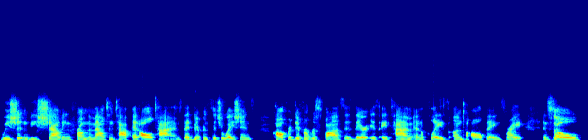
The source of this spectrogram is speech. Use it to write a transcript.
we shouldn't be shouting from the mountaintop at all times. That different situations call for different responses. There is a time and a place unto all things, right? And so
